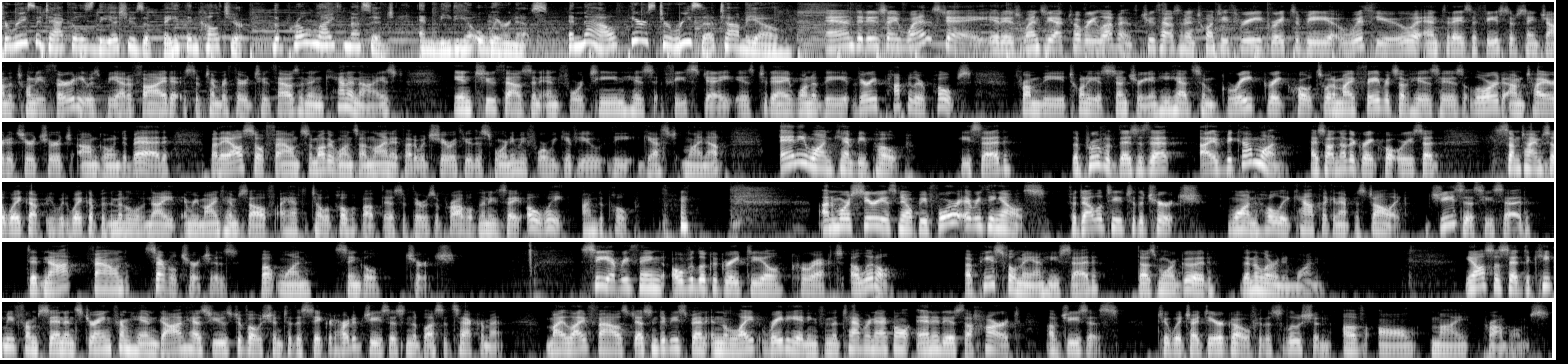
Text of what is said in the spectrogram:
Teresa tackles the issues of faith and culture, the pro life message, and media awareness. And now, here's Teresa Tomeo. And it is a Wednesday. It is Wednesday, October 11th, 2023. Great to be with you. And today's the feast of St. John the 23rd. He was beatified September 3rd, 2000, and canonized in 2014. His feast day is today one of the very popular popes from the 20th century. And he had some great, great quotes. One of my favorites of his is Lord, I'm tired. It's your church. I'm going to bed. But I also found some other ones online I thought I would share with you this morning before we give you the guest lineup. Anyone can be Pope, he said. The proof of this is that I've become one. I saw another great quote where he said, Sometimes he'll wake up, he would wake up in the middle of the night and remind himself, I have to tell the Pope about this if there was a problem. Then he'd say, Oh, wait, I'm the Pope. On a more serious note, before everything else, fidelity to the church, one holy, Catholic, and apostolic. Jesus, he said, did not found several churches, but one single church. See everything, overlook a great deal, correct a little. A peaceful man, he said, does more good than a learned one. He also said, To keep me from sin and straying from him, God has used devotion to the Sacred Heart of Jesus in the Blessed Sacrament. My life vows destined to be spent in the light radiating from the tabernacle, and it is the heart of Jesus to which I dare go for the solution of all my problems.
